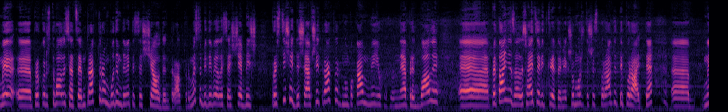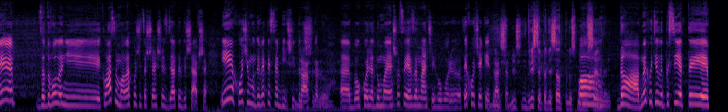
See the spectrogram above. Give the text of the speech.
ми е, прокористувалися цим трактором, будемо дивитися ще один трактор. Ми собі дивилися ще більш простіший, дешевший трактор, ну поки ми його не придбали. Е, питання залишається відкритим. Якщо можете щось порадити, порадьте. Е, ми задоволені класом, але хочеться ще щось взяти дешевше. І хочемо дивитися більший трактор. Більше, Е, бо Коля думає, що це я за менший говорю. Ти хочеш який Більше, трактор? більше, ну, 250 плюс-мінус сильний. Да, ми хотіли посіяти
